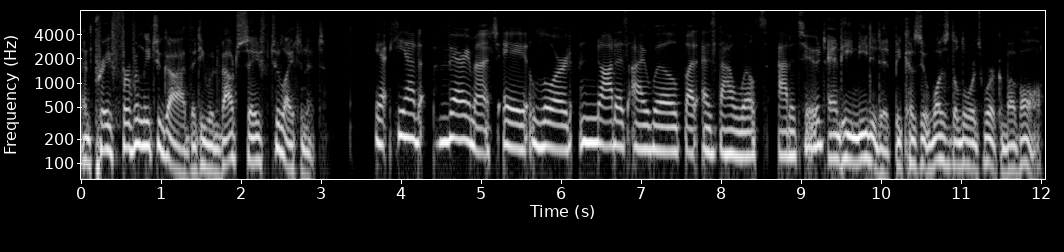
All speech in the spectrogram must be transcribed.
and pray fervently to God that he would vouchsafe to lighten it. Yeah, he had very much a Lord, not as I will, but as thou wilt attitude. And he needed it because it was the Lord's work above all.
